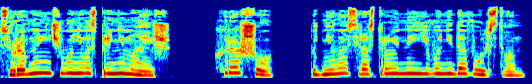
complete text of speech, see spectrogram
Все равно ничего не воспринимаешь. Хорошо, поднялась расстроенная его недовольством.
